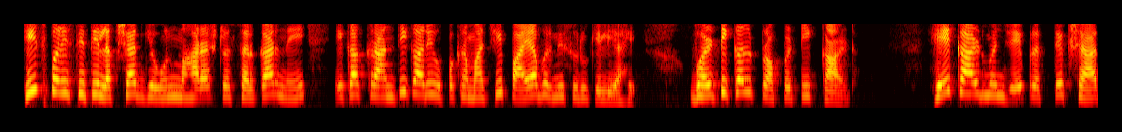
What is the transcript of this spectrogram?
हीच परिस्थिती लक्षात घेऊन महाराष्ट्र सरकारने एका क्रांतिकारी उपक्रमाची पायाभरणी सुरू केली आहे. Vertical property card. हे कार्ड म्हणजे प्रत्यक्षात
